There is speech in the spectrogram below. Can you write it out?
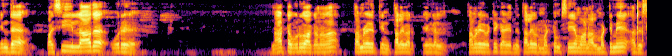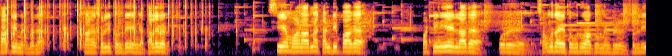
இந்த பசி இல்லாத ஒரு நாட்டை உருவாக்கணும்னா தமிழகத்தின் தலைவர் எங்கள் தமிழக வெற்றிக் கழகத்தின் தலைவர் மட்டும் சிஎம்மானால் மட்டுமே அது சாத்தியம் என்பதை நாங்கள் சொல்லிக்கொண்டு எங்கள் தலைவர் சிஎம் ஆனார்னா கண்டிப்பாக பட்டினியே இல்லாத ஒரு சமுதாயத்தை உருவாக்கும் என்று சொல்லி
